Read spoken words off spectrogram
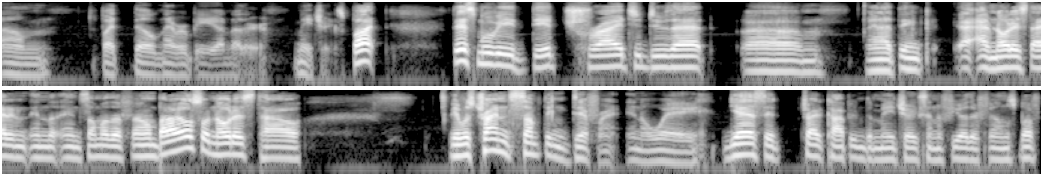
Um, but there'll never be another Matrix. But this movie did try to do that, um, and I think I've noticed that in in, the, in some of the film. But I also noticed how it was trying something different in a way. Yes, it tried copying the Matrix and a few other films, but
